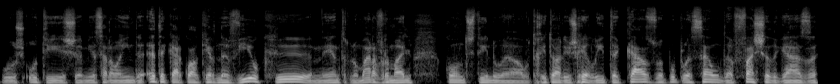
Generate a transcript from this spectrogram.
Os úteis ameaçaram ainda atacar qualquer navio que entre no Mar Vermelho com destino ao território israelita, caso a população da faixa de Gaza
